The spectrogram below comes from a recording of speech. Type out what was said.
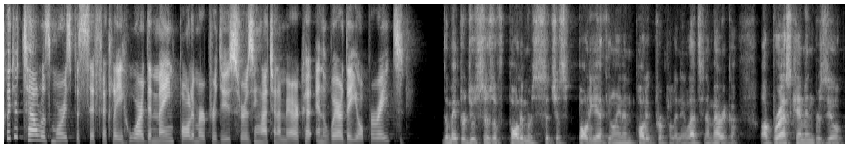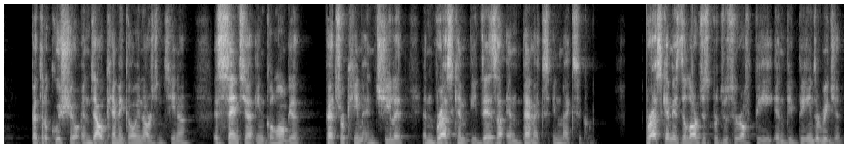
could you tell us more specifically who are the main polymer producers in Latin America and where they operate? The main producers of polymers such as polyethylene and polypropylene in Latin America are Braskem in Brazil, PetroCuyo and Dow Chemical in Argentina, Esenttia in Colombia, Petroquim in Chile, and Braskem Idesa and Pemex in Mexico. Braskem is the largest producer of PE and PP in the region,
